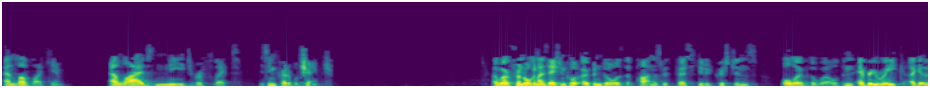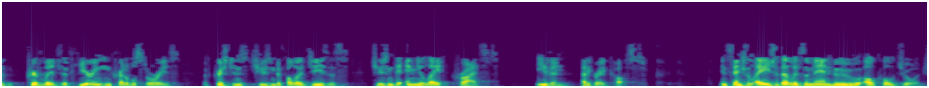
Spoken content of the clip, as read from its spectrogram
and love like him. Our lives need to reflect this incredible change. I work for an organization called Open Doors that partners with persecuted Christians all over the world. And every week I get the privilege of hearing incredible stories of Christians choosing to follow Jesus, choosing to emulate Christ, even at a great cost. In Central Asia there lives a man who I'll call George.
